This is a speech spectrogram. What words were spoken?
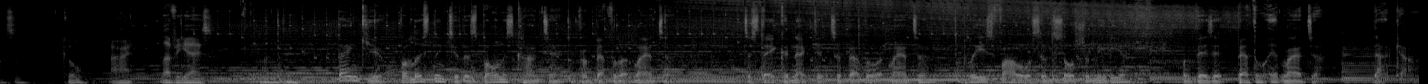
Awesome. Cool. All right. Love you guys. Love you too. Thank you for listening to this bonus content from Bethel Atlanta. To stay connected to Bethel Atlanta, please follow us on social media or visit bethelatlanta.com.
